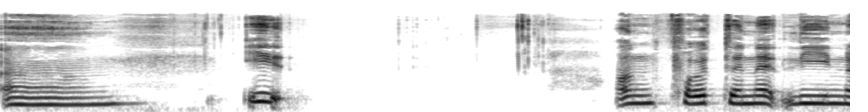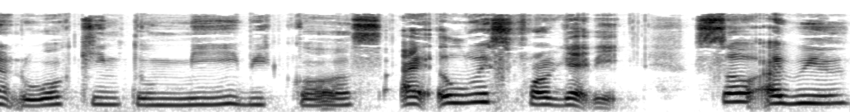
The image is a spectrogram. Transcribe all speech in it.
um it unfortunately not working to me because I always forget it. So I will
